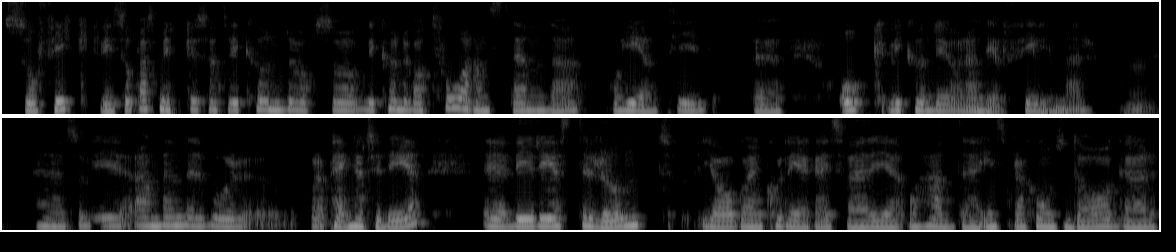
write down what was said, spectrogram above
så fick vi så pass mycket så att vi kunde också, vi kunde vara två anställda på heltid eh, och vi kunde göra en del filmer. Mm. Eh, så vi använde vår, våra pengar till det. Eh, vi reste runt, jag och en kollega i Sverige och hade inspirationsdagar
